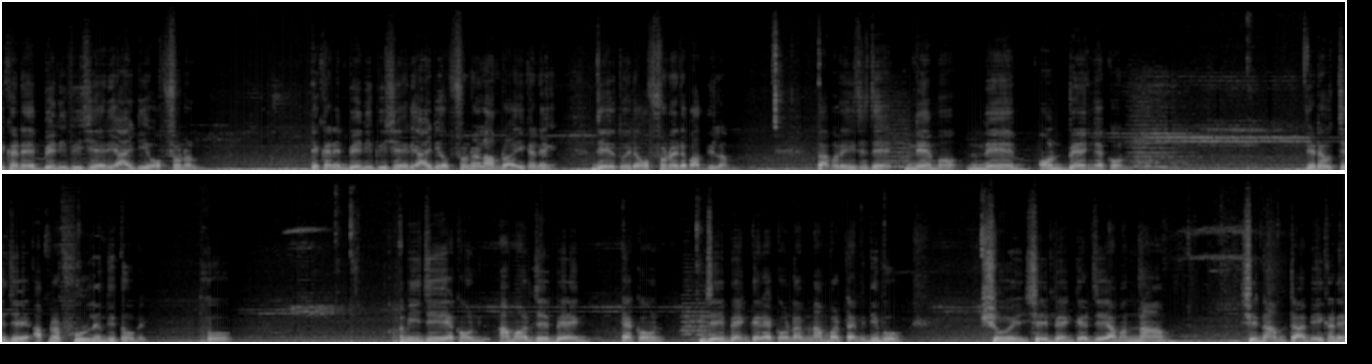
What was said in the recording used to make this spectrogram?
এখানে বেনিফিশিয়ারি আইডি অপশনাল এখানে বেনিফিশিয়ারি আইডি অপশনাল আমরা এখানে যেহেতু এটা অপশন এটা বাদ দিলাম। তারপরে এই যে যে name name on bank account এটা হচ্ছে যে আপনার ফুল নেম দিতে হবে। তো আমি যে অ্যাকাউন্ট আমার যে ব্যাংক অ্যাকাউন্ট যেই ব্যাংকের অ্যাকাউন্ট আমি নাম্বারটা আমি দিব, সেই সেই ব্যাংকের যে আমার নাম, সেই নামটা আমি এখানে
